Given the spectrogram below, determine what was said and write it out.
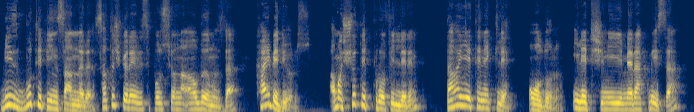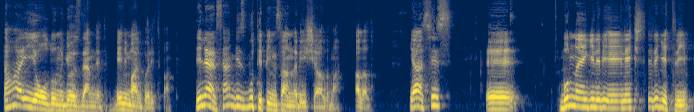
biz bu tip insanları satış görevlisi pozisyonuna aldığımızda kaybediyoruz. Ama şu tip profillerin daha yetenekli olduğunu, iletişimi iyi, meraklıysa daha iyi olduğunu gözlemledim benim algoritmam. Dilersen biz bu tip insanları işe alıma alalım. Ya siz e, bununla ilgili bir eleştiri getireyim.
